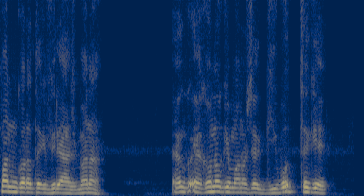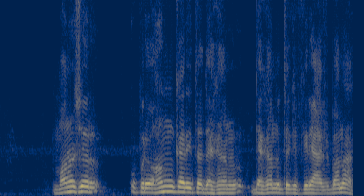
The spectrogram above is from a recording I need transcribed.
পান করা থেকে ফিরে আসবে না? এখ- এখনও কি মানুষের গিবত থেকে মানুষের উপরে অহংকারিতা দেখানো দেখানো থেকে ফিরে আসবে না।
